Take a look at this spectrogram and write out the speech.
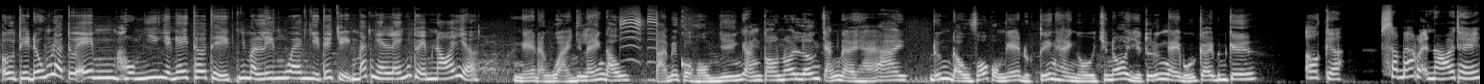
Ừ thì đúng là tụi em hồn nhiên và ngây thơ thiệt Nhưng mà liên quan gì tới chuyện bác nghe lén tụi em nói vậy? Nghe đàng hoàng với lén đâu. Tại mấy cô hồn nhiên ăn to nói lớn chẳng đề hạ ai. Đứng đầu phố còn nghe được tiếng hai người Chứ nói gì tôi đứng ngay bụi cây bên kia. Ơ kìa sao bác lại nói thế?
